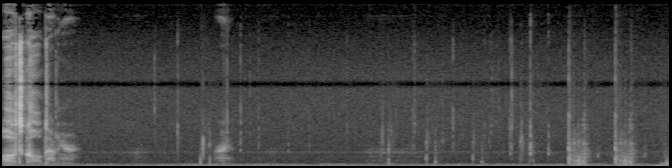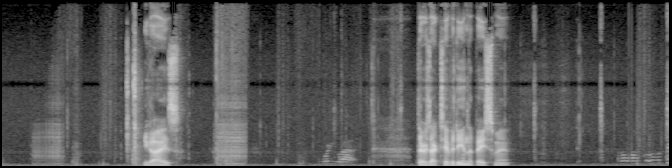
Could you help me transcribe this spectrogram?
Oh, it's cold down here. Right. You guys, Where you at? there's activity in the basement. I don't want to go to the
